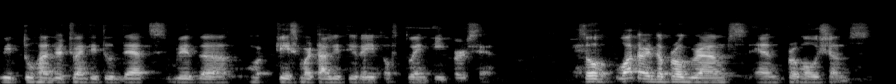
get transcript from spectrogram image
with 222 deaths with a case mortality rate of 20%. So, what are the programs and promotions?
